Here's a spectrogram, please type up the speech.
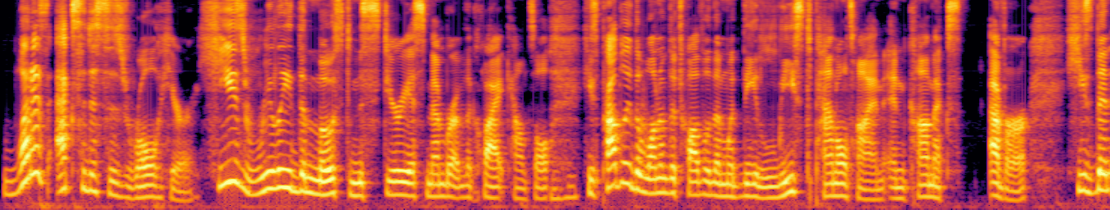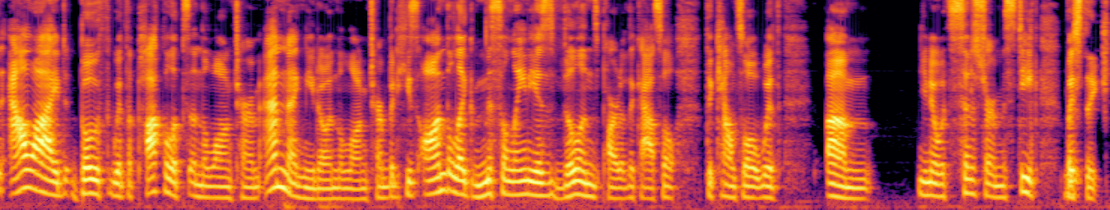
what is Exodus's role here? He's really the most mysterious member of the Quiet Council. He's probably the one of the 12 of them with the least panel time in comics ever. He's been allied both with Apocalypse in the long term and Magneto in the long term, but he's on the like miscellaneous villains part of the castle, the council with um you know, with Sinister and Mystique. But Mystic.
